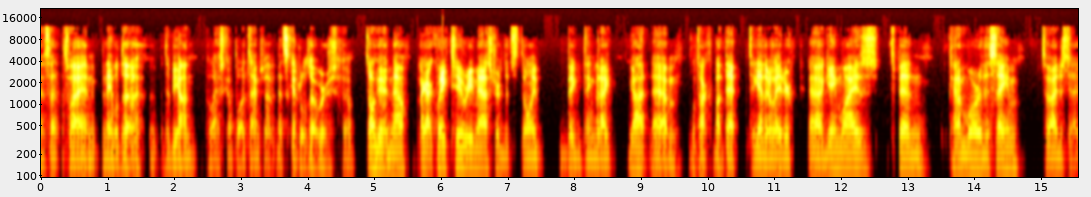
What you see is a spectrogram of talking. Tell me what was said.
and so that's why I hadn't been able to to be on the last couple of times. But that schedule's over, so it's all good now. I got Quake Two remastered. That's the only big thing that I got. Um, we'll talk about that together later. Uh, game wise, it's been kind of more of the same. So I just uh,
